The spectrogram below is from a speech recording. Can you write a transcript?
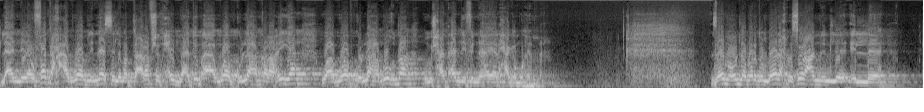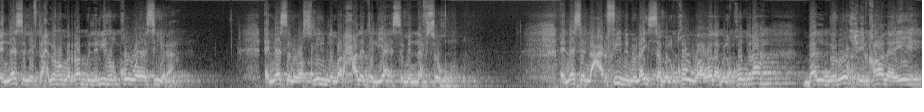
لأن لو فتح أبواب للناس اللي ما بتعرفش تحب هتبقى أبواب كلها كراهية وأبواب كلها بغضة ومش هتأدي في النهاية لحاجة مهمة. زي ما قلنا برضو امبارح بسرعة إن ال ال الناس اللي يفتح لهم الرب اللي ليهم قوة يسيرة. الناس اللي واصلين لمرحلة اليأس من نفسهم. الناس اللي عارفين إنه ليس بالقوة ولا بالقدرة بل بروحي قال إيه؟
